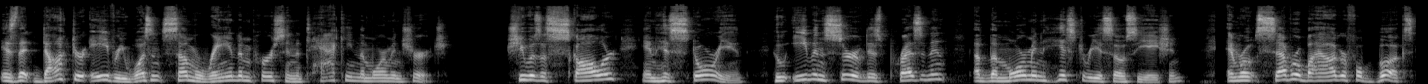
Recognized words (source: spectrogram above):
is that Dr. Avery wasn't some random person attacking the Mormon church. She was a scholar and historian who even served as president of the Mormon History Association and wrote several biographical books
